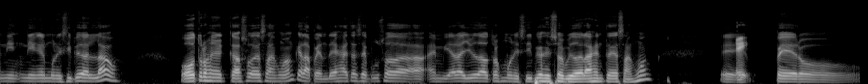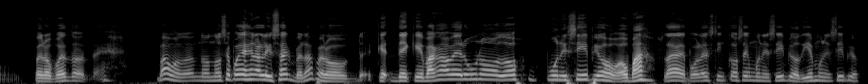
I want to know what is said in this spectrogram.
ni, en el municipio del lado. Otros en el caso de San Juan, que la pendeja este se puso a, enviar ayuda a otros municipios y se olvidó de la gente de San Juan. Eh, pero, pero pues, vamos, no, se puede generalizar, ¿verdad? Pero de que, van a haber uno o dos municipios o más, ¿sabes? Poner cinco o seis municipios, diez municipios,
